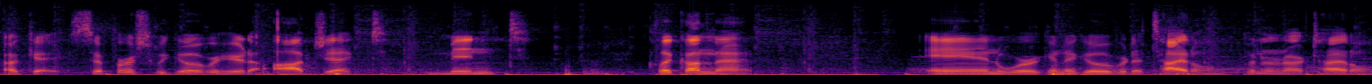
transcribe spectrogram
Okay, so first we go over here to Object, Mint, click on that, and we're to go over to title, put in our title.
